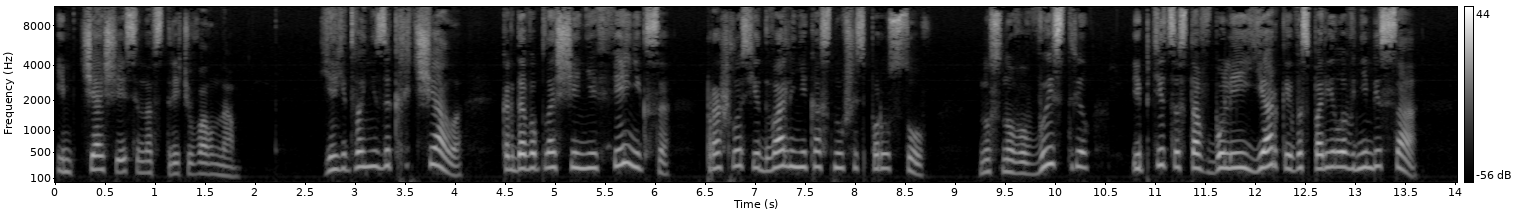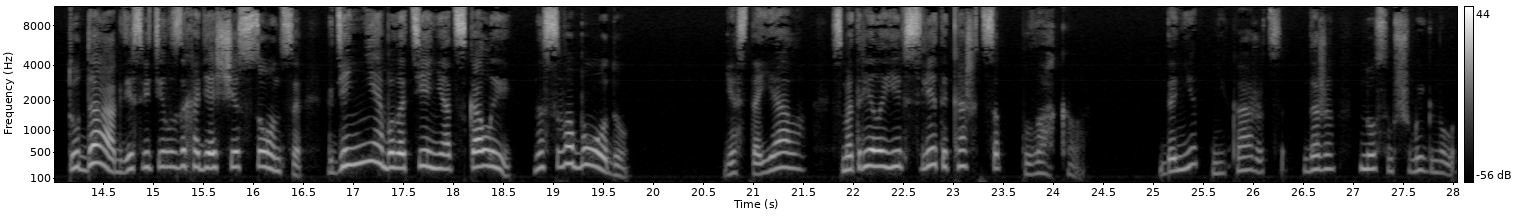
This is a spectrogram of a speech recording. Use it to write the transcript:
и мчащаяся навстречу волнам. Я едва не закричала, когда воплощение Феникса прошлось едва ли не коснувшись парусов, но снова выстрел, и птица, став более яркой, воспарила в небеса, туда, где светило заходящее солнце, где не было тени от скалы, на свободу. Я стояла, смотрела ей вслед и, кажется, плакала. Да нет, не кажется. Даже носом шмыгнула.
